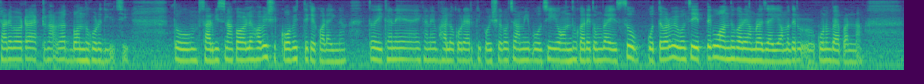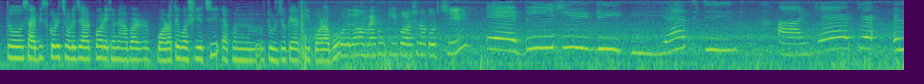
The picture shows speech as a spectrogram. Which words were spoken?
সাড়ে বারোটা একটা নাগাদ বন্ধ করে দিয়েছি। তো সার্ভিস না করালে হবে সে কবের থেকে করাই না? তো এখানে এখানে ভালো করে আর কি পরিষ্কার করছে। আমি বলছি এই অন্ধকারে তোমরা এসো করতে পারবে? বলছে এর থেকেও অন্ধকারে আমরা যাই আমাদের কোনো ব্যাপার না। তো সার্ভিস করে চলে যাওয়ার পর এখানে আবার পড়াতে বসিয়েছি। এখন তুর্যকে আর কি পড়াবো। বলে দাও আমরা এখন কি পড়াশোনা করছি? J L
